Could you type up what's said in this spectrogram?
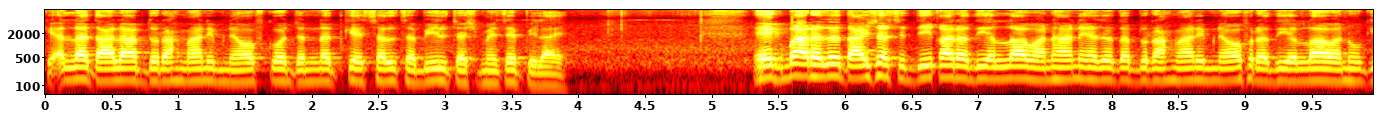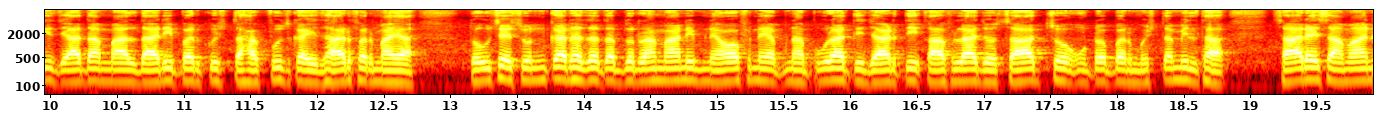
کہ اللہ تعالیٰ عبد الرحمن ابن عوف کو جنت کے سلسبیل چشمے سے پلائے۔ ایک بار حضرت عائشہ صدیقہ رضی اللہ عنہ نے حضرت عبد الرحمن ابن عوف رضی اللہ عنہ کی زیادہ مالداری پر کچھ تحفظ کا اظہار فرمایا۔ تو اسے سن کر حضرت عبد الرحمن ابن عوف نے اپنا پورا تجارتی قافلہ جو سات سو اونٹوں پر مشتمل تھا، سارے سامان،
